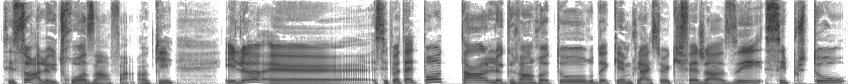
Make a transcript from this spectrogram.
C'est sûr, elle a eu trois enfants, OK? Et là, euh, c'est peut-être pas tant le grand retour de Kim Kleister qui fait jaser, c'est plutôt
